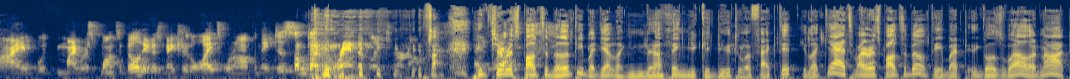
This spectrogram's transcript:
I would my responsibility was make sure the lights went off, and they just sometimes randomly turn off. it's, like, it's your responsibility, but you have like nothing you can do to affect it. You're like, yeah, it's my responsibility, but it goes well or not,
